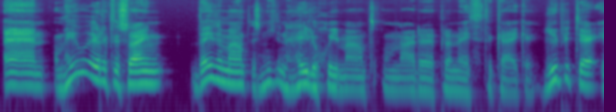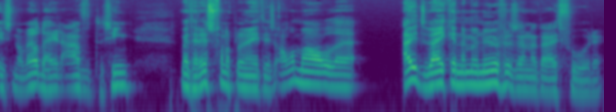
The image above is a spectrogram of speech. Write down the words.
En om heel eerlijk te zijn, deze maand is niet een hele goede maand om naar de planeten te kijken. Jupiter is nog wel de hele avond te zien, maar de rest van de planeten is allemaal uh, uitwijkende manoeuvres aan het uitvoeren.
